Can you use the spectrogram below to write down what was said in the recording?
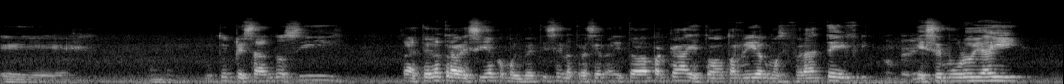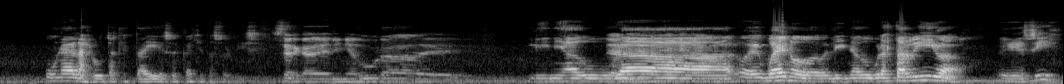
eh, justo empezando así. O sea, esta es la travesía, como el vértice de la travesía, ahí estaba para acá y esto va para arriba, como si fuera Tefri. Ok. Ese muro de ahí, una de las rutas que está ahí, eso es Cachetazo al vicio. Cerca de línea dura, de... Línea De eh, bueno, línea dura hasta arriba. Eh, sí,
